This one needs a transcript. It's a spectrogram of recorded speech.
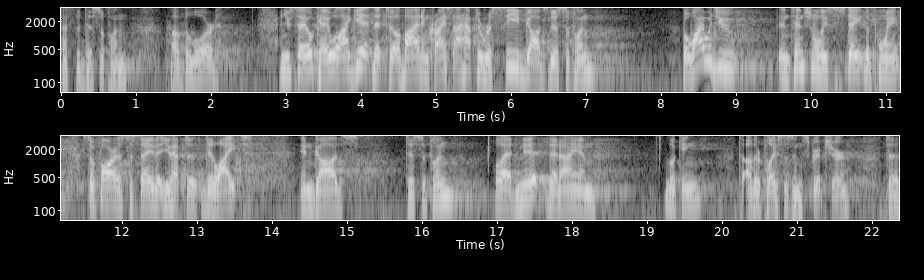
That's the discipline of the Lord. And you say, okay, well, I get that to abide in Christ, I have to receive God's discipline. But why would you intentionally state the point so far as to say that you have to delight in God's discipline? Well, I admit that I am looking to other places in Scripture to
